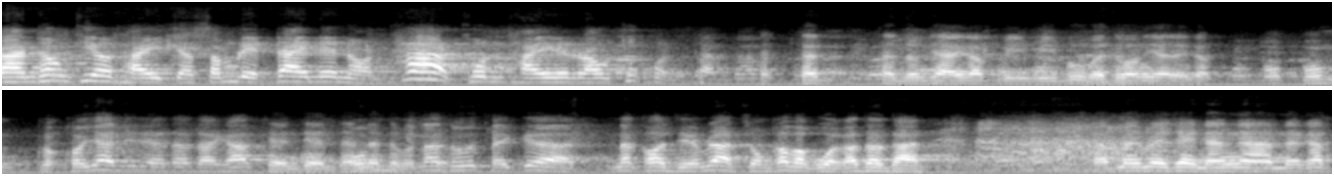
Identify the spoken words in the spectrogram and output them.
การท่องเที่ยวไทยจะสำเร็จได้แน่นอน ถ้าคนไทยเราทุกคนครับ ท่านท่านสมชายครับมีมีผู้ประท้วงเยอะเลยครับ ผมผมขอขออนุญาตนิดเดียวท่านประธานครับเชิญเชิญท่านผมรัฐมนตรี นัทวุฒิใส่เกลือนครศรีธรรมราชส่งเข้าประกวดครับท่านประธานครับไม่ไม่ใช่นางงามนะครับ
